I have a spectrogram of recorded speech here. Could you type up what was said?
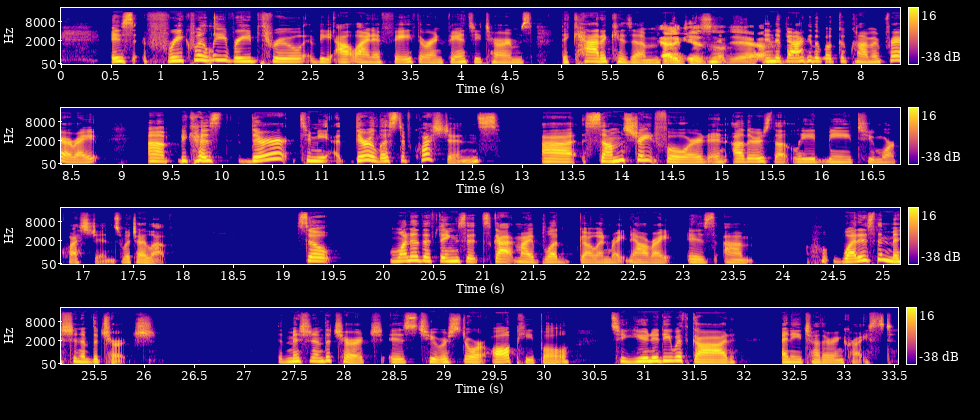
is frequently read through the outline of faith or in fancy terms the catechism catechism yeah in the back of the book of common prayer right um, because they're to me they're a list of questions uh, some straightforward and others that lead me to more questions which i love so one of the things that's got my blood going right now right is um, what is the mission of the church the mission of the church is to restore all people to unity with God and each other in Christ.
